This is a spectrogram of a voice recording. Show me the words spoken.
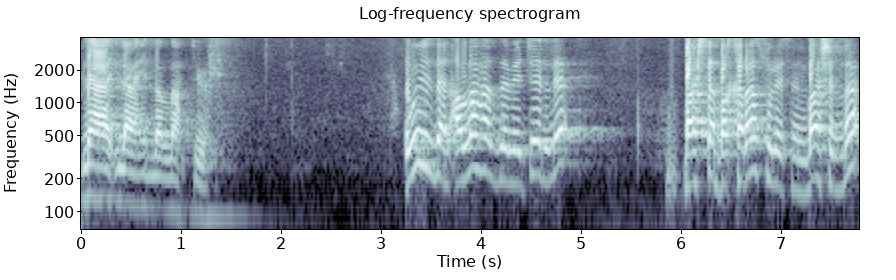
La ilahe illallah diyor. O yüzden Allah Azze ve Celle başta Bakara suresinin başında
